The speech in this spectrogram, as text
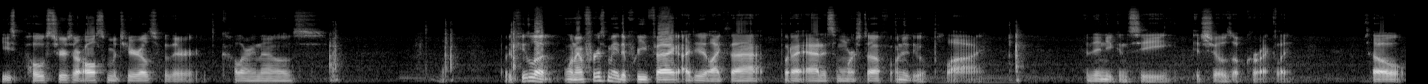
These posters are also materials for their coloring those. But if you look, when I first made the prefab, I did it like that, but I added some more stuff. I'm going to do apply. And then you can see it shows up correctly. So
